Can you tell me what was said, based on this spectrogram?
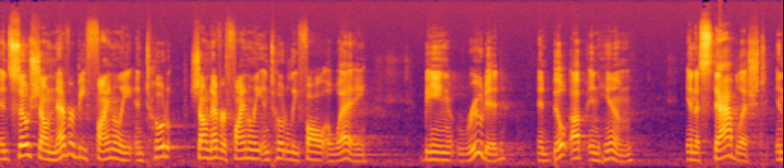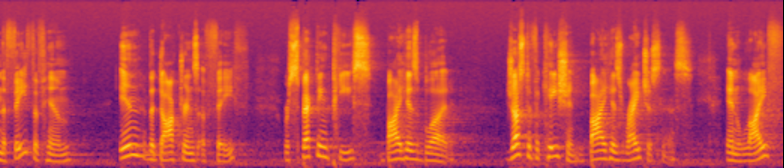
And so shall never be finally and total shall never finally and totally fall away, being rooted and built up in Him and established in the faith of Him, in the doctrines of faith, respecting peace by His blood, justification by His righteousness, and life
